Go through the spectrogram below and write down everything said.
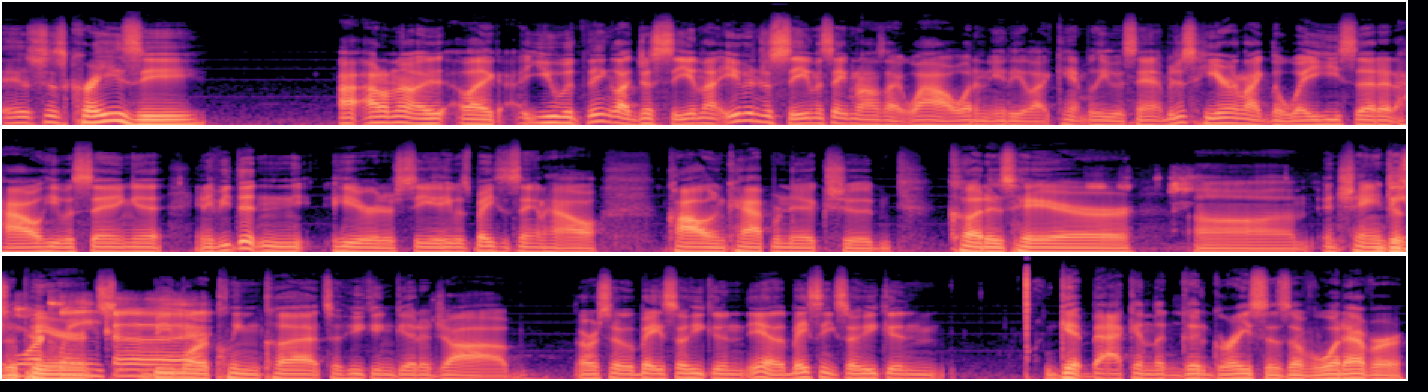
it's just crazy. I, I don't know. Like you would think, like just seeing that, even just seeing the statement, I was like, "Wow, what an idiot!" Like, can't believe he was saying it. But just hearing like the way he said it, how he was saying it, and if you didn't hear it or see it, he was basically saying how Colin Kaepernick should cut his hair um, and change Be his appearance, be more clean cut, so he can get a job, or so base so he can yeah, basically so he can get back in the good graces of whatever.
